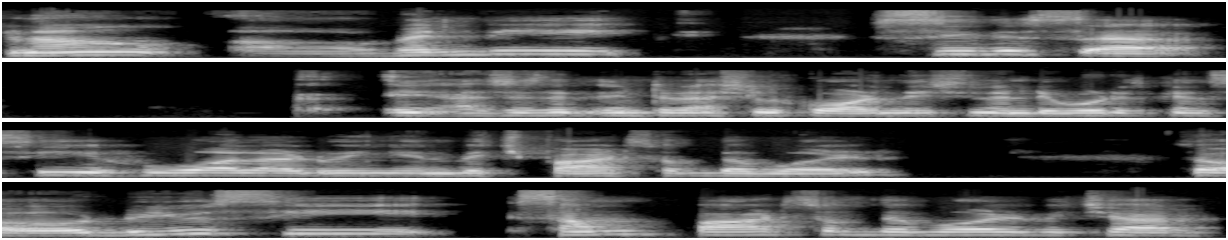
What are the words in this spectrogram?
now, uh, when we see this, uh, as is international coordination and devotees can see who all are doing in which parts of the world. So, do you see some parts of the world which are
